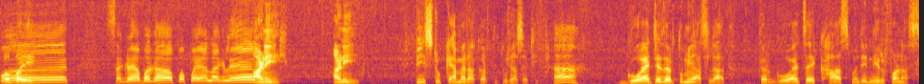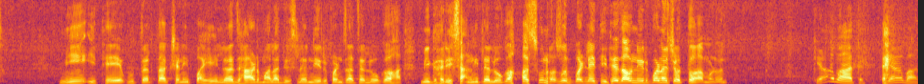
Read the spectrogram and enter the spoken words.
पपई. शपथ सगळ्या बघा पपया लागल्या आणि आणि पीस टू कॅमेरा करतो तुझ्यासाठी. हा. गोव्याचे जर तुम्ही असलात तर गोव्याचं एक खास म्हणजे निरफणस. मी इथे उतरता क्षणी पहिलं झाड मला दिसलं निरफणसाचं. लोक मी घरी सांगितलं लोक हसून हसून पडले तिथे जाऊन निरफणस शोधतो हा म्हणून. क्या बात आहे क्या बात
